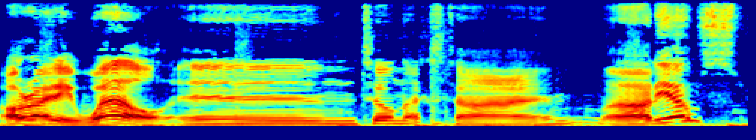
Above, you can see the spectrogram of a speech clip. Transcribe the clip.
Alrighty, well, until next time, adios.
